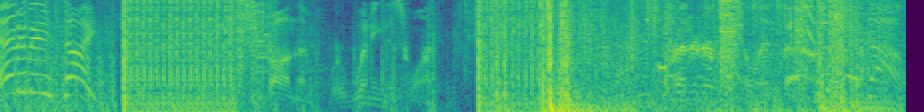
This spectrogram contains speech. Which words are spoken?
Enemy in sight! On them. We're winning this one. Predator missile inbound. Down!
